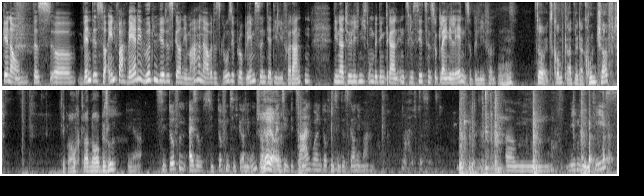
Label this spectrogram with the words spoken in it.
genau. Das, äh, wenn das so einfach wäre, würden wir das gerne machen. Aber das große Problem sind ja die Lieferanten, die natürlich nicht unbedingt daran interessiert sind, so kleine Läden zu beliefern. Mhm. So, jetzt kommt gerade wieder Kundschaft. Die braucht gerade noch ein bisschen. Ja. Sie dürfen, also Sie dürfen sich gerne umschauen, ja, ja. wenn Sie bezahlen wollen, dürfen Sie das gerne machen. Mache ich das jetzt? Ähm, wegen den Tees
